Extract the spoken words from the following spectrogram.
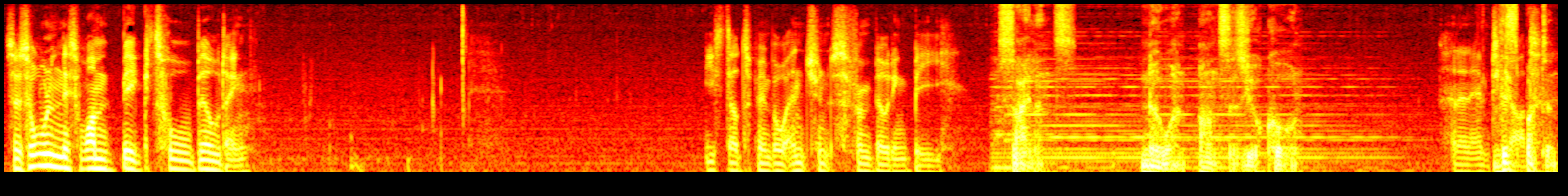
So it's all in this one big, tall building. East Delta Pinball entrance from building B. Silence. No one answers your call. And an empty This guard. button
